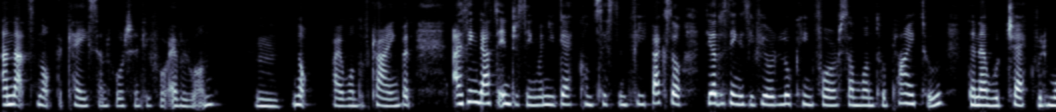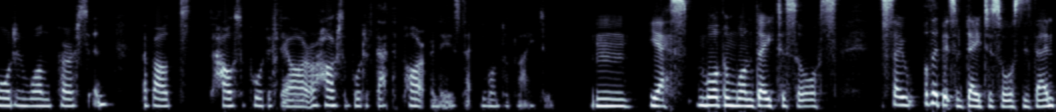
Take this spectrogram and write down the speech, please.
And that's not the case, unfortunately, for everyone. Mm. Not by want of trying, but I think that's interesting when you get consistent feedback. So the other thing is if you're looking for someone to apply to, then I would check with more than one person about how supportive they are or how supportive that department is that you want to apply to. Mm, yes, more than one data source. So, other bits of data sources then,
